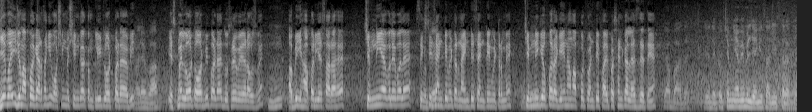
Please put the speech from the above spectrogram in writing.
ये वही जो मैं आपको कह रहा था कि वॉशिंग मशीन का कंप्लीट लोट पड़ा है अभी। अरे वाह। इसमें लोट और भी पड़ा है दूसरे वेयर हाउस में अभी यहाँ पर ये सारा है। चिमनी अवेलेबल है 60 Okay. सेंटीमीटर 90 सेंटीमीटर में। चिमनी के ऊपर अगेन हम आपको 25 परसेंट का लेस देते हैं। क्या बात है। ये देखो चिमनियाँ भी मिल जाएँगी सारी इस तरह से।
